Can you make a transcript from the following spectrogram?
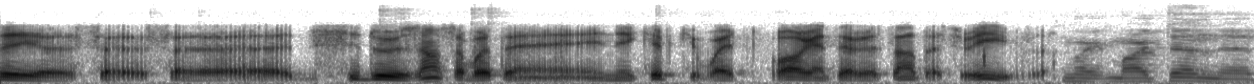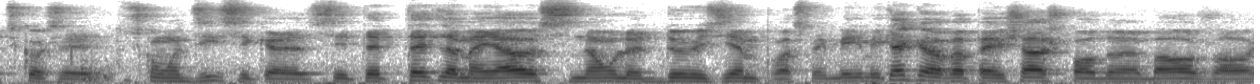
euh, d'ici deux ans, ça va être une équipe qui va être fort intéressante à suivre. Martin, euh, tout tout ce qu'on dit, c'est que c'était peut-être le meilleur, sinon le deuxième prospect. Mais, quand un repêchage part d'un bord, genre,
